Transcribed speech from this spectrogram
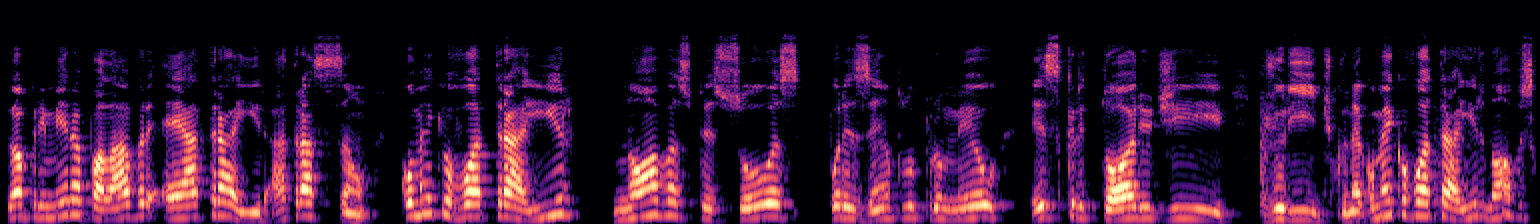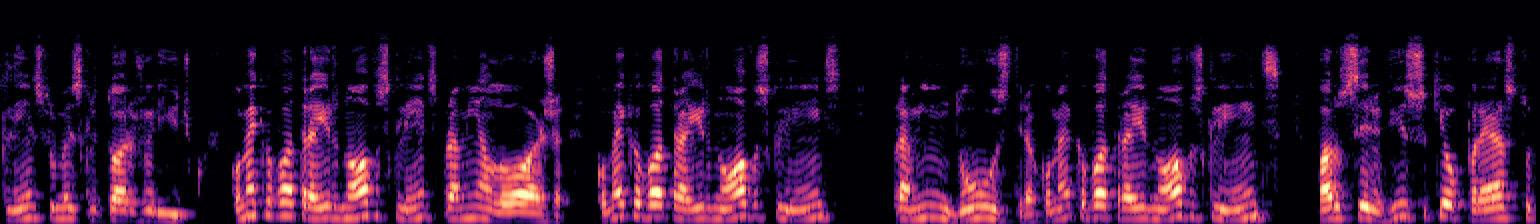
Então, a primeira palavra é atrair, atração. Como é que eu vou atrair novas pessoas, por exemplo, para o meu escritório de jurídico? Né? Como é que eu vou atrair novos clientes para o meu escritório jurídico? Como é que eu vou atrair novos clientes para a minha loja? Como é que eu vou atrair novos clientes para minha indústria? Como é que eu vou atrair novos clientes para o serviço que eu presto,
